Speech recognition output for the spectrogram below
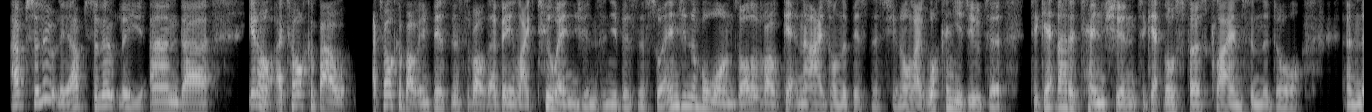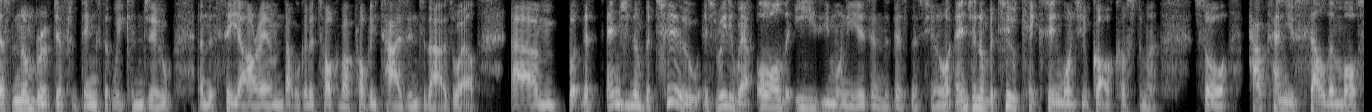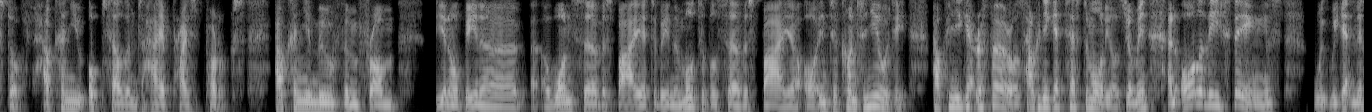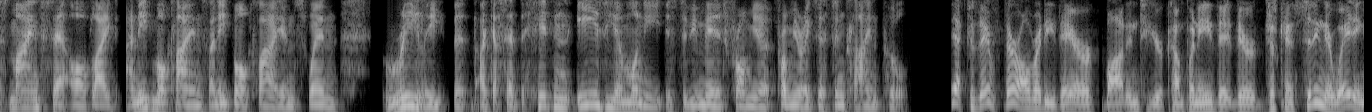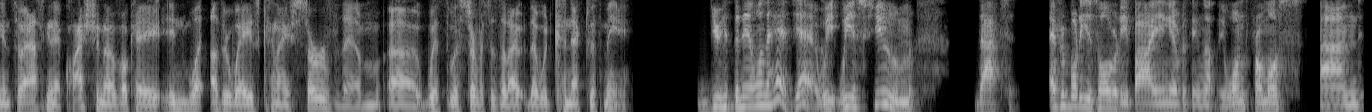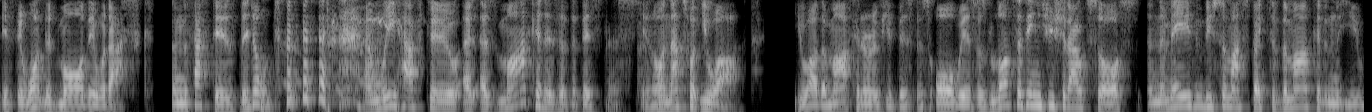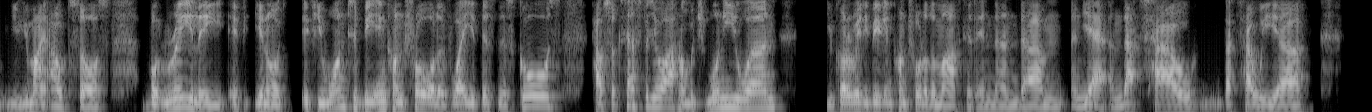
Absolutely, absolutely. And, uh, you know, I talk about I talk about in business about there being like two engines in your business. So engine number one's all about getting eyes on the business, you know, like what can you do to, to get that attention, to get those first clients in the door? And there's a number of different things that we can do. And the CRM that we're going to talk about probably ties into that as well. Um, but the engine number two is really where all the easy money is in the business. You know, engine number two kicks in once you've got a customer. So how can you sell them more stuff? How can you upsell them to higher priced products? How can you move them from you know, being a, a one service buyer to being a multiple service buyer or into continuity? How can you get referrals? How can you get testimonials? You know what I mean? And all of these things, we, we get in this mindset of like, I need more clients. I need more clients when really, like I said, the hidden easier money is to be made from your, from your existing client pool. Yeah, because they're they're already there, bought into your company. They they're just kind of sitting there waiting, and so asking that question of, okay, in what other ways can I serve them uh, with with services that I that would connect with me? you hit the nail on the head. Yeah, we we assume that everybody is already buying everything that they want from us, and if they wanted more, they would ask. And the fact is, they don't. and we have to, as marketers of the business, you know, and that's what you are. You are the marketer of your business always. There's lots of things you should outsource, and there may even be some aspects of the marketing that you you might outsource. But really, if you know if you want to be in control of where your business goes, how successful you are, how much money you earn, you've got to really be in control of the marketing and um and yeah and that's how that's how we uh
